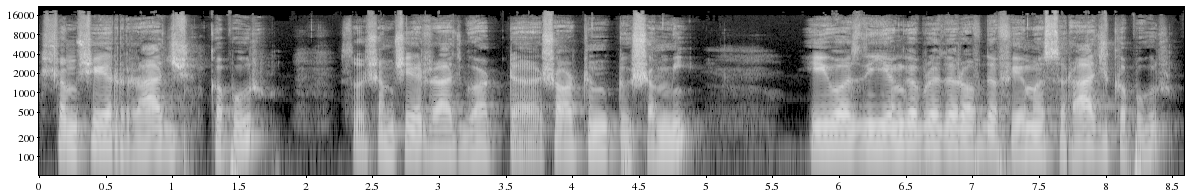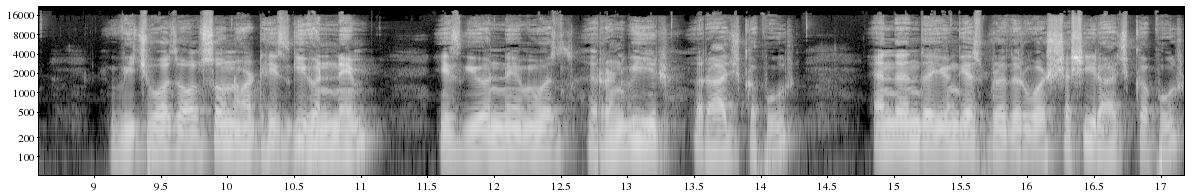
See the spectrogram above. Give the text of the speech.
Shamsher Raj Kapoor. So Shamsher Raj got uh, shortened to Shammi. He was the younger brother of the famous Raj Kapoor, which was also not his given name. His given name was Ranbir Raj Kapoor, and then the youngest brother was Shashi Raj Kapoor.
